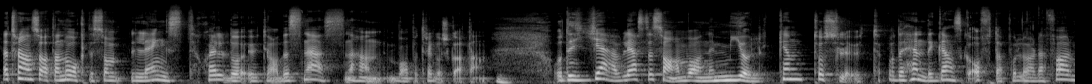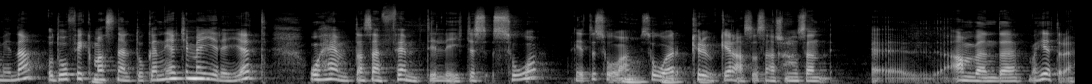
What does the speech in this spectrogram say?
jag tror han sa att han åkte som längst själv då ut till Adelsnäs när han var på Trädgårdsgatan. Och det jävligaste sa han var när mjölken tog slut. Och det hände ganska ofta på lördag förmiddag. Och då fick man snällt åka ner till mejeriet och hämta en sån här 50 liters så. Heter så va? Sår, krukor alltså. Sen som de sen eh, använde, vad heter det?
